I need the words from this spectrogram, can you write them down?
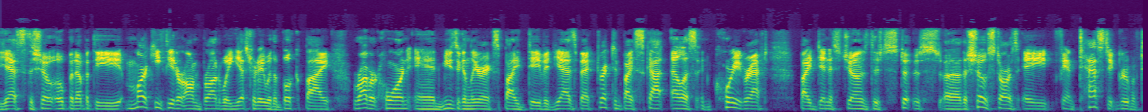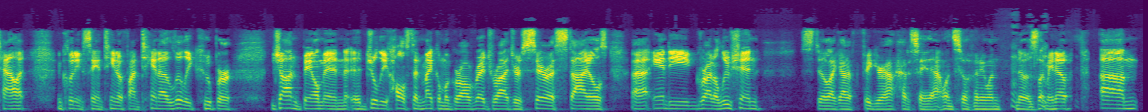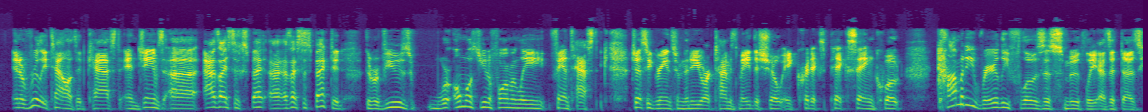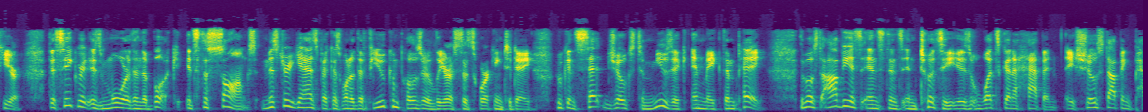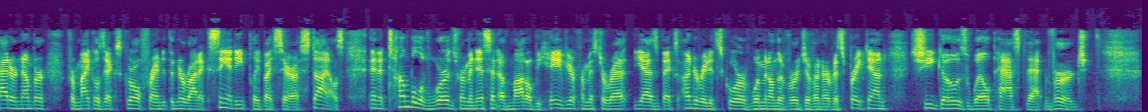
Yes, the show opened up at the Marquis Theater on Broadway yesterday with a book by Robert Horn and music and lyrics by David Yazbek, directed by Scott Ellis and choreographed by Dennis Jones. The, st- uh, the show stars a fantastic group of talent, including Santino Fontana, Lilli Cooper, John Behlmann, uh, Julie Halston, Michael McGrath, Reg Rogers, Sarah Stiles, uh, Andy Grotelueschen. Still, I got to figure out how to say that one. So if anyone knows, let me know. Um, in a really talented cast. And James, uh, as I suspect, uh, as I suspected, the reviews were almost uniformly fantastic. Jesse Greens from the New York Times made the show a critic's pick, saying, "quote Comedy rarely flows as smoothly as it does here. The secret is more than the book; it's the songs. Mr. Yazbek is one of the few composer lyricists working today who can set jokes to music and make them pay. The most obvious instance in Tootsie is "What's Gonna Happen," a show-stopping pattern number for Michael's ex girlfriend, the neurotic Sandy, played by Sarah Stiles, and a tumble of words reminiscent of model behavior from Mr. Ra- Yazbek's underrated score of Women on the Verge of a Nervous Breakdown. She goes well past that verge.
